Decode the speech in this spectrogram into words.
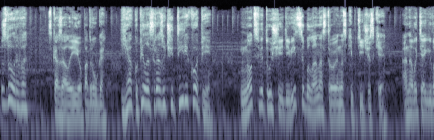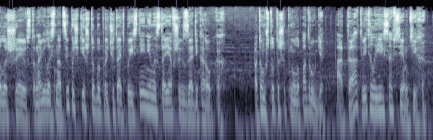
«Здорово», – сказала ее подруга. «Я купила сразу четыре копии». Но цветущая девица была настроена скептически. Она вытягивала шею, становилась на цыпочки, чтобы прочитать пояснения на стоявших сзади коробках. Потом что-то шепнула подруге, а та ответила ей совсем тихо –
